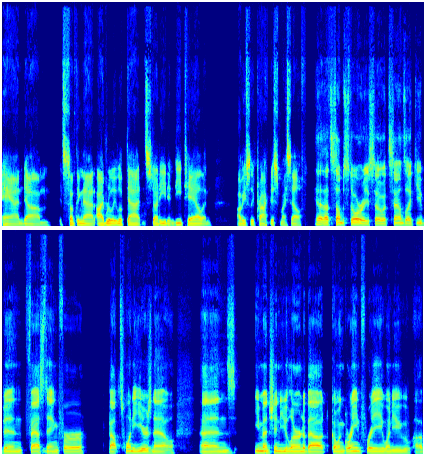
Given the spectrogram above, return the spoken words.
And um, it's something that I've really looked at and studied in detail and obviously practiced myself. Yeah, that's some story. So it sounds like you've been fasting for about 20 years now. And you mentioned you learned about going grain free when you uh,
